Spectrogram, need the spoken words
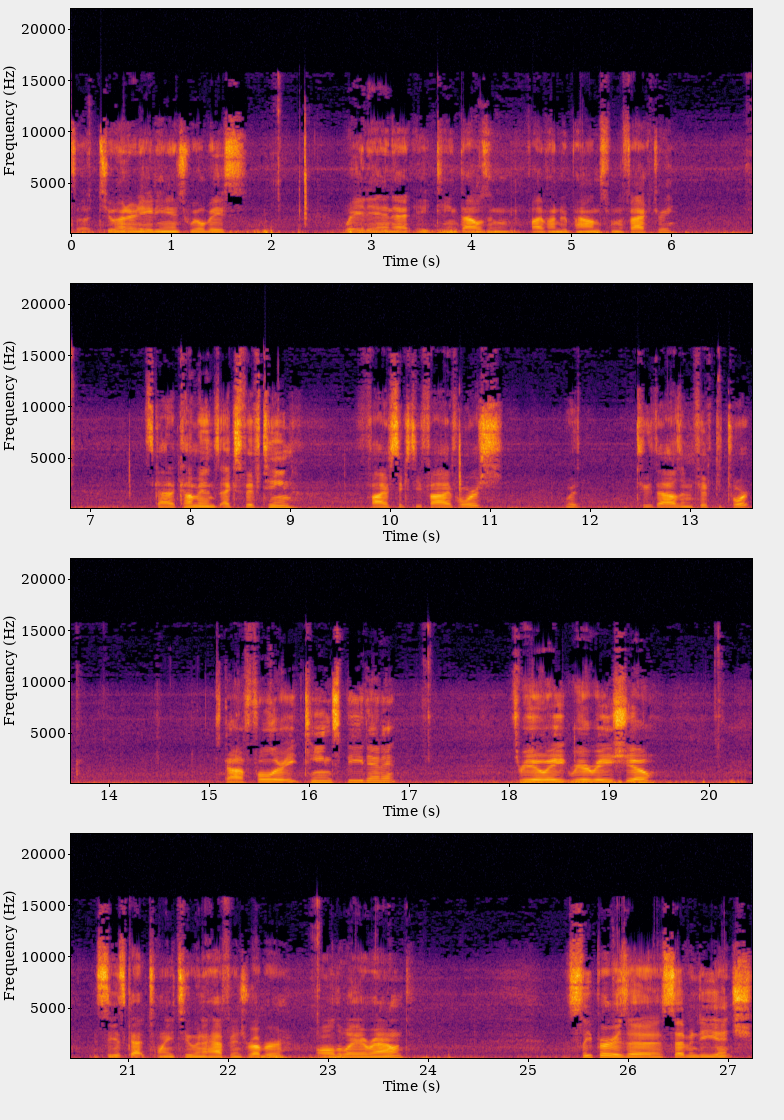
it's a 280 inch wheelbase, weighed in at 18,500 pounds from the factory. It's got a Cummins X15, 565 horse with 2,050 torque. It's got a Fuller 18 speed in it, 308 rear ratio. You see it's got 22 and a half inch rubber all the way around. The sleeper is a 70 inch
